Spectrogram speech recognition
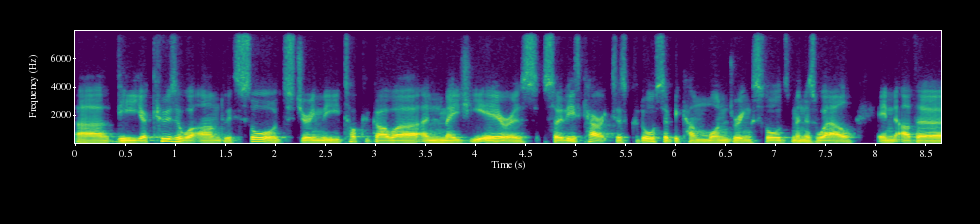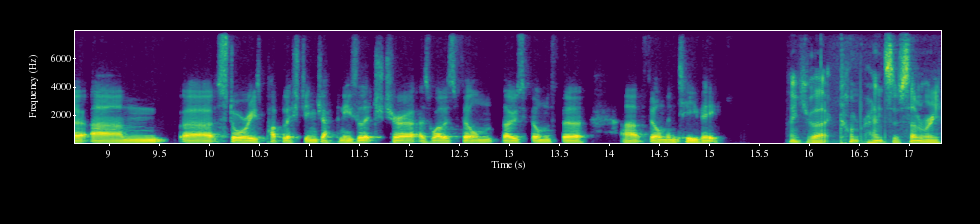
uh, the Yakuza were armed with swords during the Tokugawa and Meiji eras, so these characters could also become wandering swordsmen as well in other um, uh, stories published in Japanese literature, as well as film those filmed for uh, film and TV. Thank you for that comprehensive summary.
